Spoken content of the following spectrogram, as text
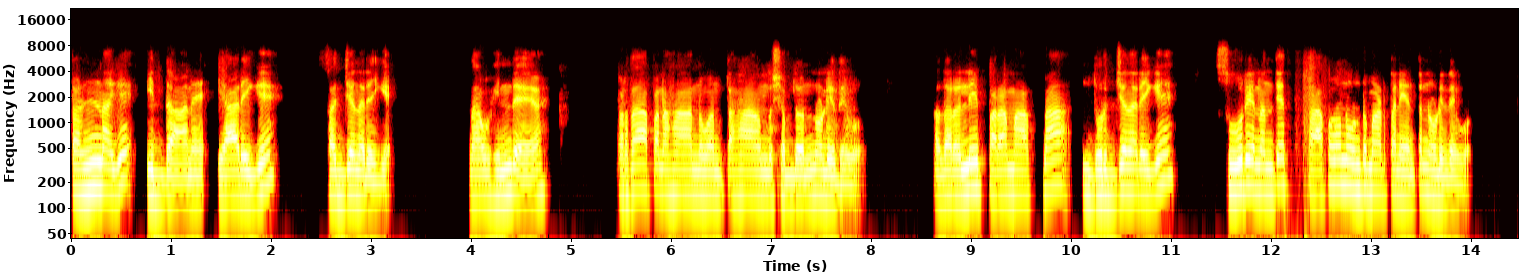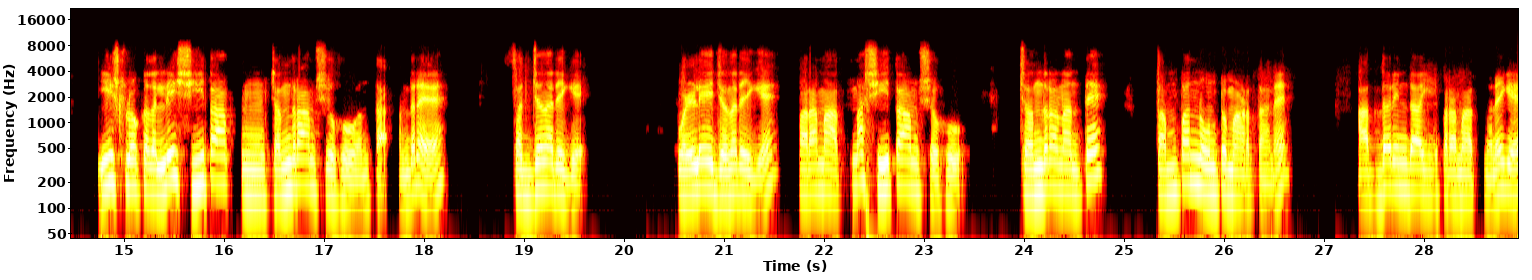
ತಣ್ಣಗೆ ಇದ್ದಾನೆ. ಯಾರಿಗೆ? ಸಜ್ಜನರಿಗೆ. ನಾವು ಹಿಂದೆ ಪ್ರತಾಪನಃ ಅನ್ನುವಂತಹ ಒಂದು ಶಬ್ದವನ್ನು ನೋಡಿದೆವು. ಅದರಲ್ಲಿ ಪರಮಾತ್ಮ ದುರ್ಜನರಿಗೆ ಸೂರ್ಯನಂತೆ ತಾಪವನ್ನು ಉಂಟು ಮಾಡ್ತಾನೆ ಅಂತ ನೋಡಿದೆವು. ಈ ಶ್ಲೋಕದಲ್ಲಿ ಶೀತ ಚಂದ್ರಾಂಶುಹು ಅಂತ ಅಂದ್ರೆ ಸಜ್ಜನರಿಗೆ, ಒಳ್ಳೆಯ ಜನರಿಗೆ ಪರಮಾತ್ಮ ಶೀತಾಂಶುಹು, ಚಂದ್ರನಂತೆ ತಂಪನ್ನು ಉಂಟು ಮಾಡ್ತಾನೆ. ಈ ಪರಮಾತ್ಮನಿಗೆ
